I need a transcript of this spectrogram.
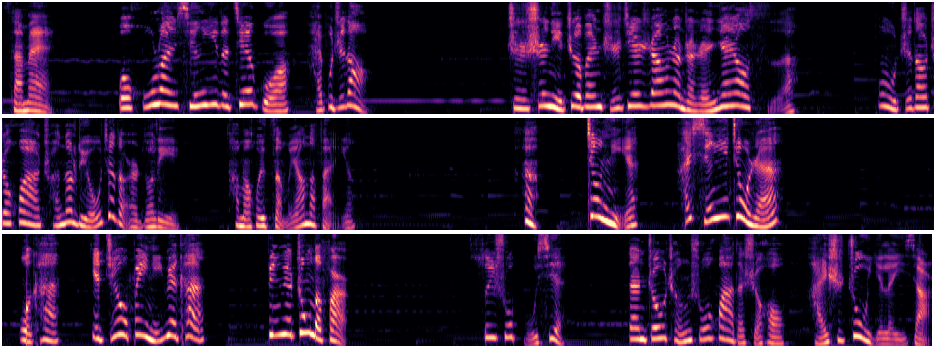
三妹，我胡乱行医的结果还不知道，只是你这般直接嚷嚷着人家要死，不知道这话传到刘家的耳朵里，他们会怎么样的反应？哼，就你。”还行医救人，我看也只有被你越看病越重的份儿。虽说不屑，但周成说话的时候还是注意了一下，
